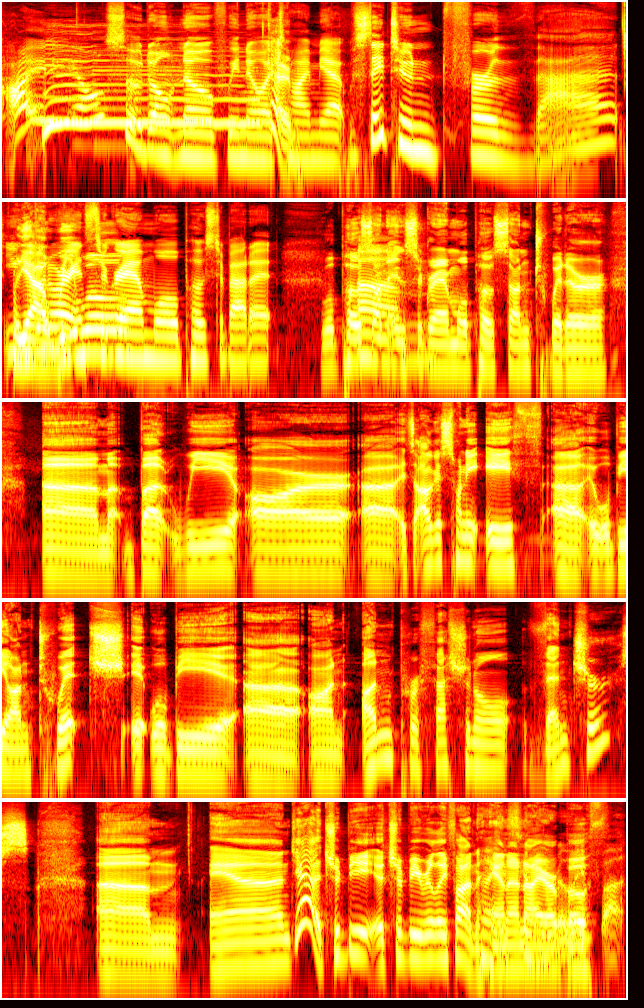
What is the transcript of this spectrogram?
I also don't know if we know Okay. a time yet. Stay tuned for that. You can Yeah, go to our we will- Instagram. We'll post about it. We'll post Um, on Instagram. We'll post on Twitter. Um, but we are. Uh, it's August twenty eighth. Uh, it will be on Twitch. It will be uh, on Unprofessional Ventures. Um, and yeah, it should be. It should be really fun. Hannah and I are really both fun.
